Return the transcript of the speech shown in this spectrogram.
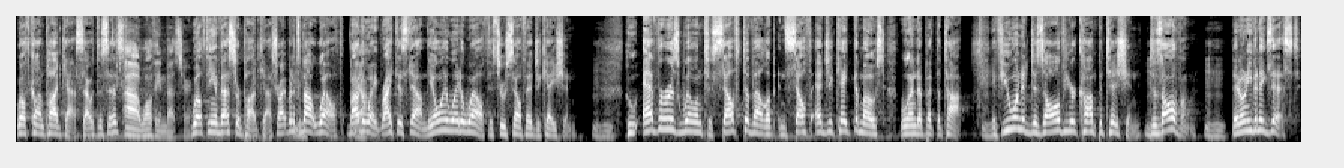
Wealth Con podcast. Is that what this is? Uh, wealthy investor. Wealthy Investor podcast, right? But it's about wealth. By the way, write this down. The only way to wealth is through self education. Mm-hmm. Whoever is willing to self develop and self educate the most will end up at the top. Mm-hmm. If you want to dissolve your competition, mm-hmm. dissolve them. They don't even exist.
